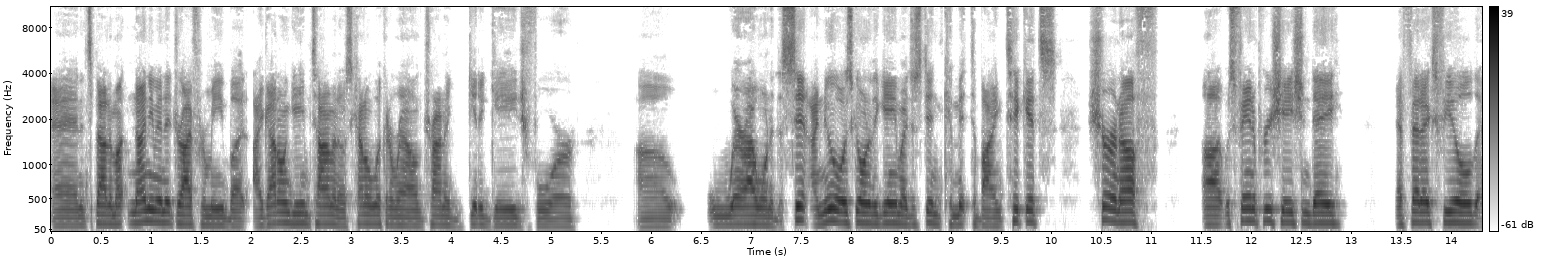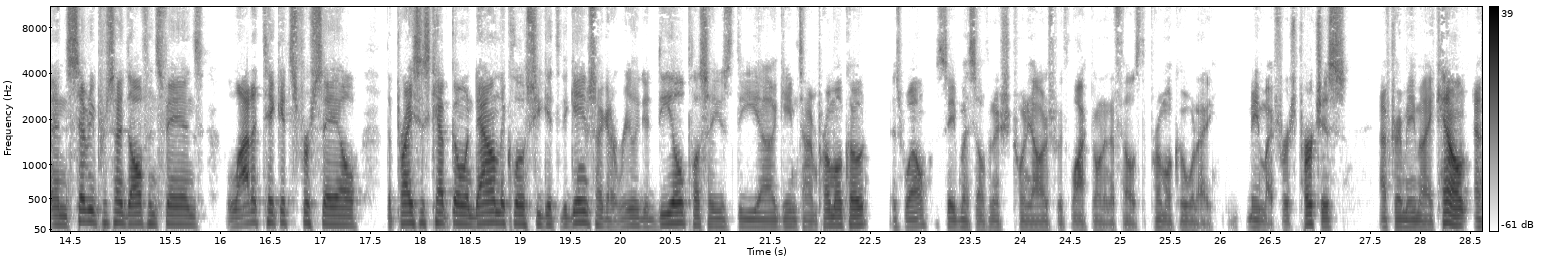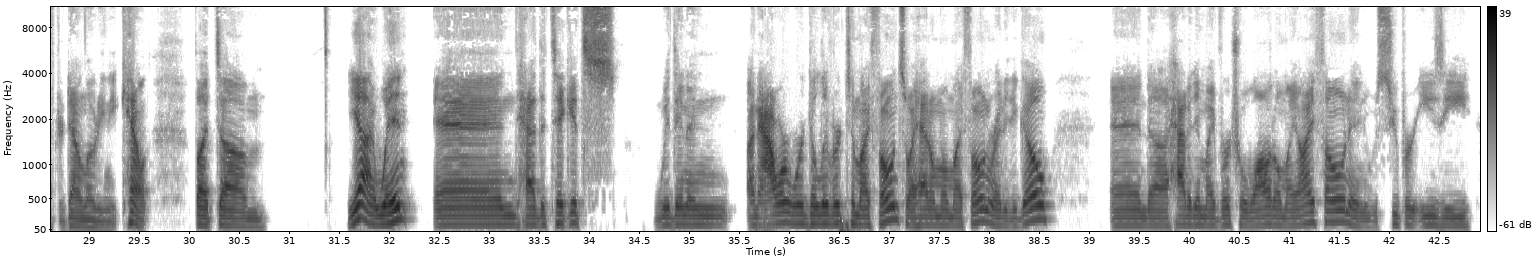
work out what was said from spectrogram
and it's about a 90 minute drive for me. But I got on Gametime and I was kind of looking around, trying to get a gauge for uh, where I wanted to sit. I knew I was going to the game. I just didn't commit to buying tickets. Sure enough, uh, it was Fan Appreciation Day at FedEx Field, and 70% Dolphins fans. A lot of tickets for sale. The prices kept going down the closer you get to the game, so I got a really good deal. Plus, I used the uh, Gametime promo code as well. Saved myself an extra twenty dollars with Locked On NFL as the promo code when I made my first purchase after I made my account after downloading the account. But um, yeah, I went and had the tickets within an, an hour were delivered to my phone, so I had them on my phone ready to go, and uh, had it in my virtual wallet on my iPhone, and it was super easy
